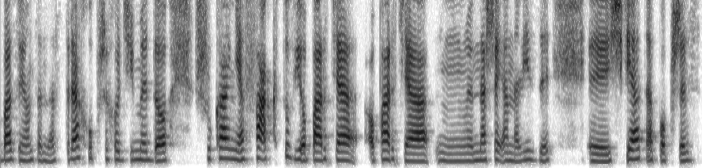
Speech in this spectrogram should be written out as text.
bazujące na strachu, przechodzimy do szukania faktów i oparcia, oparcia mm, naszej analizy świata poprzez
